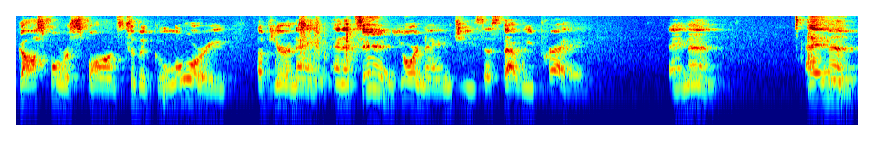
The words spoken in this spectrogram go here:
gospel response to the glory of your name. And it's in your name, Jesus, that we pray. Amen. Amen.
